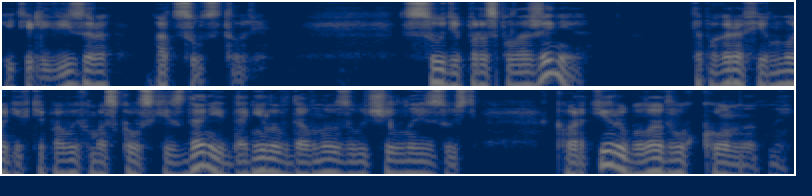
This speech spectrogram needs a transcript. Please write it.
и телевизора, отсутствовали. Судя по расположению, топографии многих типовых московских зданий Данилов давно заучил наизусть. Квартира была двухкомнатной.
